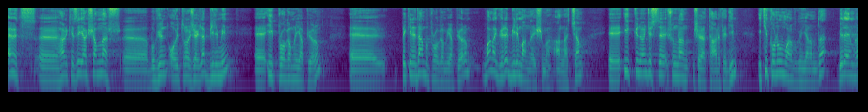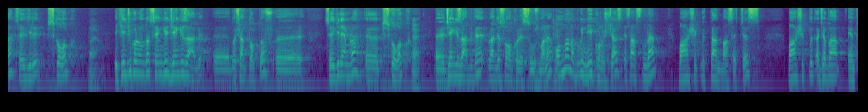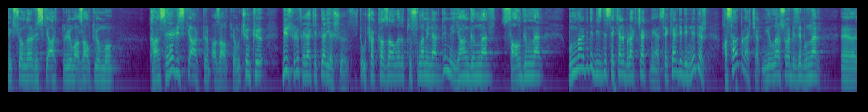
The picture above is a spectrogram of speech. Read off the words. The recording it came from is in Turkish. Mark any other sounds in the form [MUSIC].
Evet, e, herkese iyi akşamlar. E, bugün Oytun Hoca ile bilimin e, ilk programını yapıyorum. E, peki neden bu programı yapıyorum? Bana göre bilim anlayışımı anlatacağım. E, ilk gün önce size şundan bir şeyler tarif edeyim. İki konuğum var bugün yanımda. Biri Emrah, sevgili psikolog. İkinci konumda sevgili Cengiz abi, e, doçent doktor. E, sevgili Emrah, e, psikolog. Evet. E, Cengiz abi de radyasyon onkolojisi uzmanı. Onlarla bugün neyi konuşacağız? Esasında bağışıklıktan bahsedeceğiz. Bağışıklık acaba enfeksiyonlara riski arttırıyor mu, azaltıyor mu? Kansere riski arttırıp azaltıyor mu? Çünkü bir sürü felaketler yaşıyoruz. İşte uçak kazaları, tsunamiler değil mi? Yangınlar, salgınlar. Bunlar bir de bizde sekel bırakacak mı ya? Sekel dediğim nedir? Hasar bırakacak mı? Yıllar sonra bize bunlar e,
